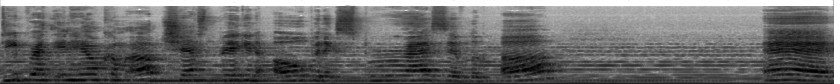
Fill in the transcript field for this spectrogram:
Deep breath, inhale, come up, chest big and open, expressive, look up. And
